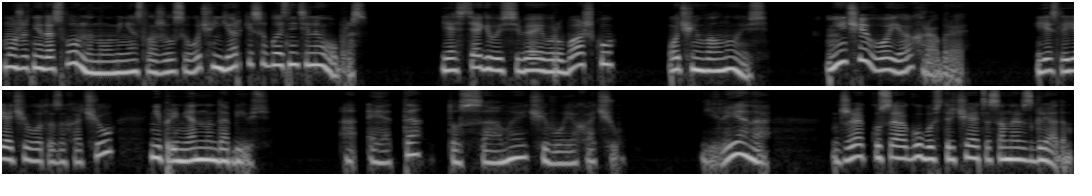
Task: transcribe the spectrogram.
Может, недословно, но у меня сложился очень яркий соблазнительный образ. Я стягиваю с себя его рубашку, очень волнуюсь. Ничего, я храбрая. Если я чего-то захочу, непременно добьюсь. А это то самое, чего я хочу. Елена, Джек, кусая губы, встречается со мной взглядом.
